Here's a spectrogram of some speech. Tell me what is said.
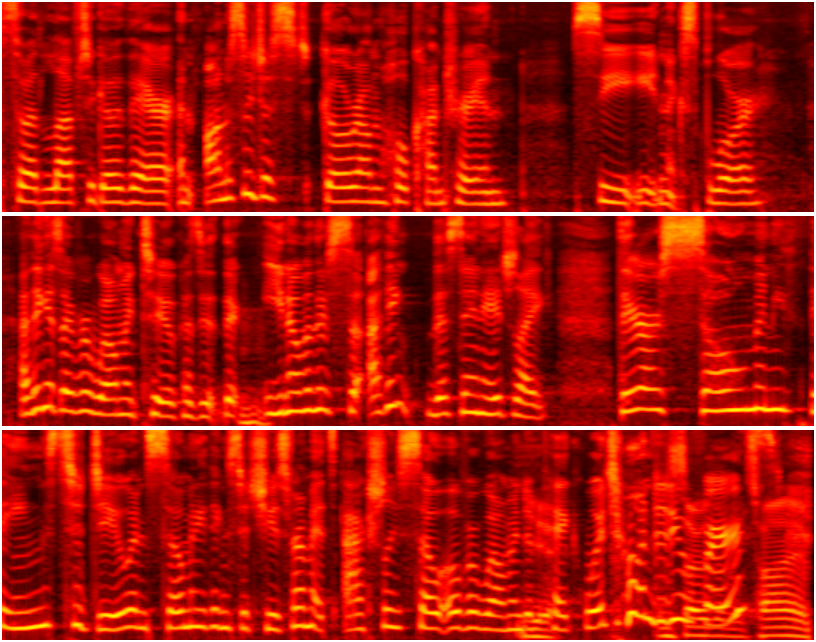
so I'd love to go there and honestly just go around the whole country and see, eat, and explore. I think it's overwhelming too because you know when there's so, I think this day and age like there are so many things to do and so many things to choose from. It's actually so overwhelming to Yeah. pick which one to And do so first. time.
